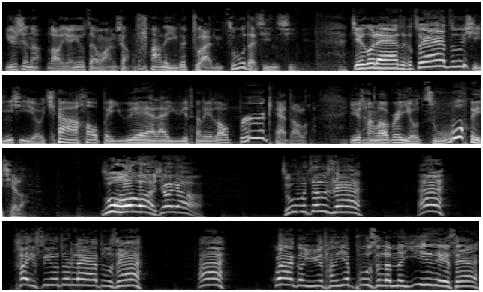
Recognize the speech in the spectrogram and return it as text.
于是呢，老杨又在网上发了一个转租的信息，结果呢，这个转租信息又恰好被原来鱼塘的老板儿看到了，鱼塘老板又租回去了。如何嘛，小杨，租不走噻？哎，还是有点难度噻？哎，换个鱼塘也不是那么易热噻。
